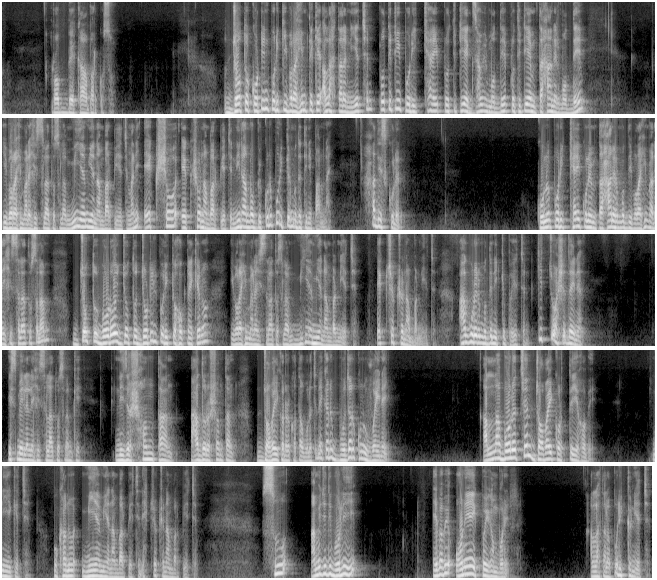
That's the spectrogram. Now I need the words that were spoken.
রব্বে কাবার কসম। যত কঠিন পরীক্ষা ইব্রাহিম থেকে আল্লাহ তালা নিয়েছেন, প্রতিটি পরীক্ষায়, প্রতিটি এক্সামের মধ্যে, প্রতিটি এমতাহানের মধ্যে ইব্রাহিম আলহিসাল্লাম মিয়া মিয়া নাম্বার পেয়েছে। মানে একশো একশো নাম্বার পেয়েছে। নিরানব্বই কোনো পরীক্ষার মধ্যে তিনি পান নাই। হাদিস খুলেন। কোনো পরীক্ষায়, কোনো এমতাহানের মধ্যে ইব্রাহিম আলহিসাল্লাম যত বড় যত জটিল পরীক্ষা হোক না কেন, ইব্রাহিম আলহিসাল্লাম মিয়া মিয়া নাম্বার নিয়েছেন, একশো একশো নাম্বার নিয়েছেন, আগুনের মধ্যে নিক্ষেপ হয়েছেন, কিচ্ছু আসে যায় না। ইসমাইল আলহি সাল্লাতামকে নিজের সন্তান আদর সন্তান জবাই করার কথা বলেছেন, এখানে বোঝার কোনো উপায় নেই। আল্লাহ বলেছেন, জবাই করতেই হবে, নিয়ে গেছেন। ওখানেও মিয়া মিয়া নাম্বার পেয়েছেন একশো একশো নাম্বার পেয়েছেন। সো আমি যদি বলি, এভাবে অনেক পৈগম্বরের আল্লাহ তালা পরীক্ষা নিয়েছেন।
